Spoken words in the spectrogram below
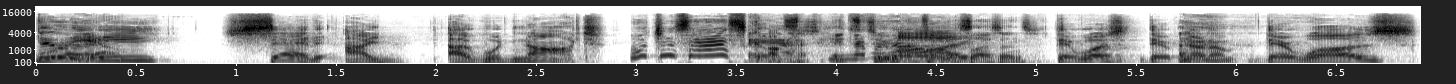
the already said I I would not. well, just ask him. Okay. It's never two know. lessons. There was there no no there was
